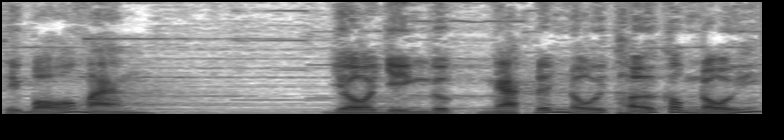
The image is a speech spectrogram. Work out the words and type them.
thì bỏ mạng. Do vì ngực ngạt đến nỗi thở không nổi.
